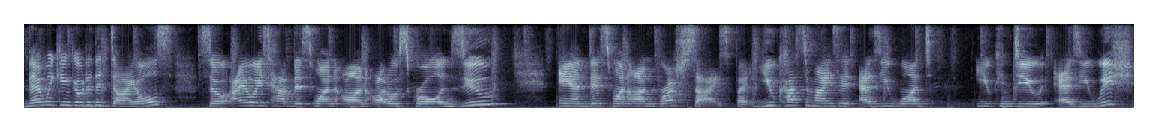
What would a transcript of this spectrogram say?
Then we can go to the dials. So I always have this one on auto scroll and zoom and this one on brush size, but you customize it as you want you can do as you wish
